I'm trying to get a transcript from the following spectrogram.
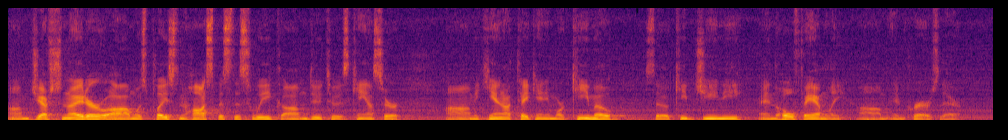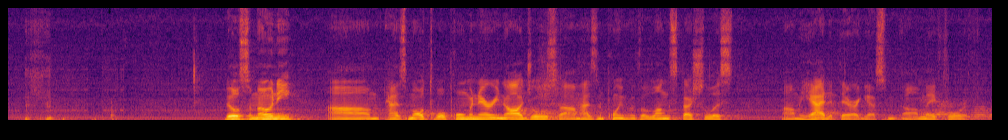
Um, Jeff Schneider um, was placed in hospice this week um, due to his cancer. Um, he cannot take any more chemo, so keep Jeannie and the whole family um, in prayers there. Bill Simone um, has multiple pulmonary nodules, has an appointment with a lung specialist. He had it there, I guess, uh, May 4th.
